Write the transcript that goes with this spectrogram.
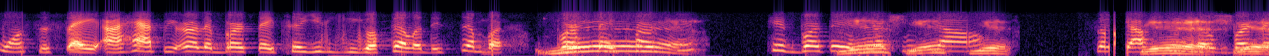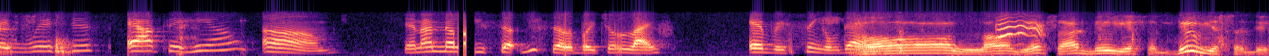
wants to say a happy early birthday to you, You can give your fellow December birthday yeah. person. His birthday is Yes, next week, yes, y'all. yes. So y'all send those birthday yes. wishes out to him. Um, and I know you ce- you celebrate your life every single day. Oh Lord, yes I do, yes I do, yes I do.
